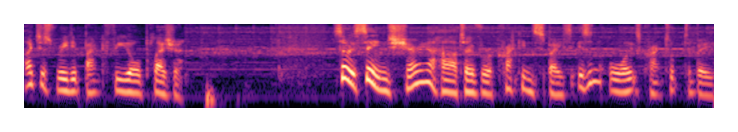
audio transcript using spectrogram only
I just read it back for your pleasure. So it seems sharing a heart over a crack in space isn't all it's cracked up to be.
